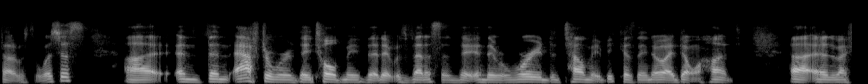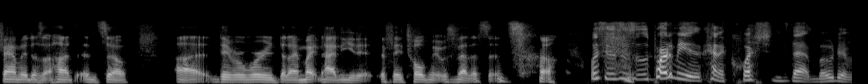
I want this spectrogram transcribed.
Thought it was delicious. Uh, and then afterward they told me that it was venison. They, and they were worried to tell me because they know i don't hunt uh, and my family doesn't hunt and so uh, they were worried that I might not eat it if they told me it was venison. So Well, see, this is part of me that kind of questions that motive.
